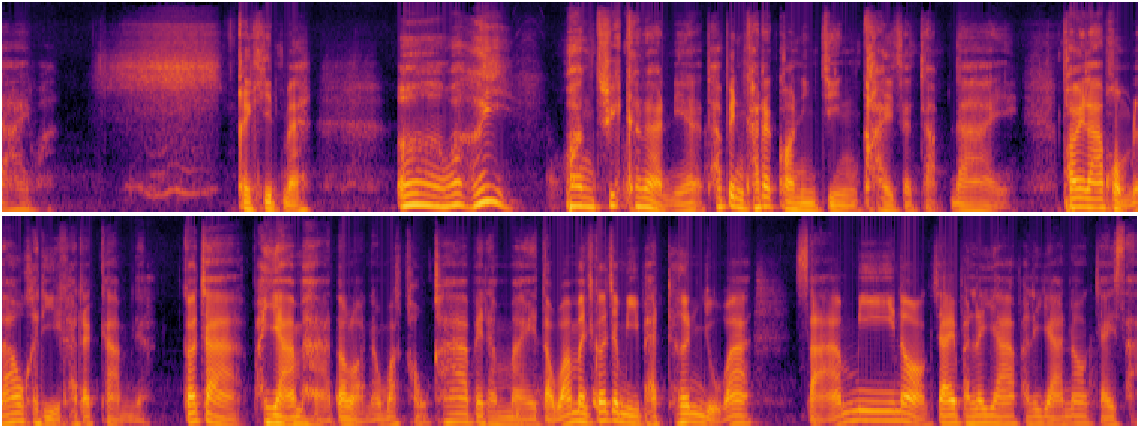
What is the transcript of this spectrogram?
ได้วะเคยคิดไหมเออว่าเฮ้ยวาง trick ขนาดเนี้ยถ้าเป็นฆาตกรจริง ๆ ใครจะจับได้ พอเวลาผมเล่าคดีฆาตกรรมเนี่ย ก็จะพยายามหาตลอดนะว่าเขาฆ่าไปทำไม แต่ว่ามันก็จะมี pattern อยู่ว่าสามีนอกใจภรรยาภรรยานอกใจสา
